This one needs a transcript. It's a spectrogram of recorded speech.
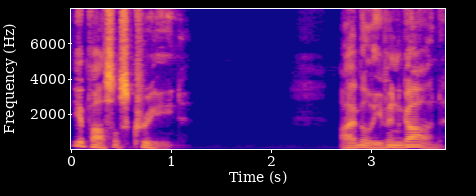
the Apostles' Creed. I believe in God,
